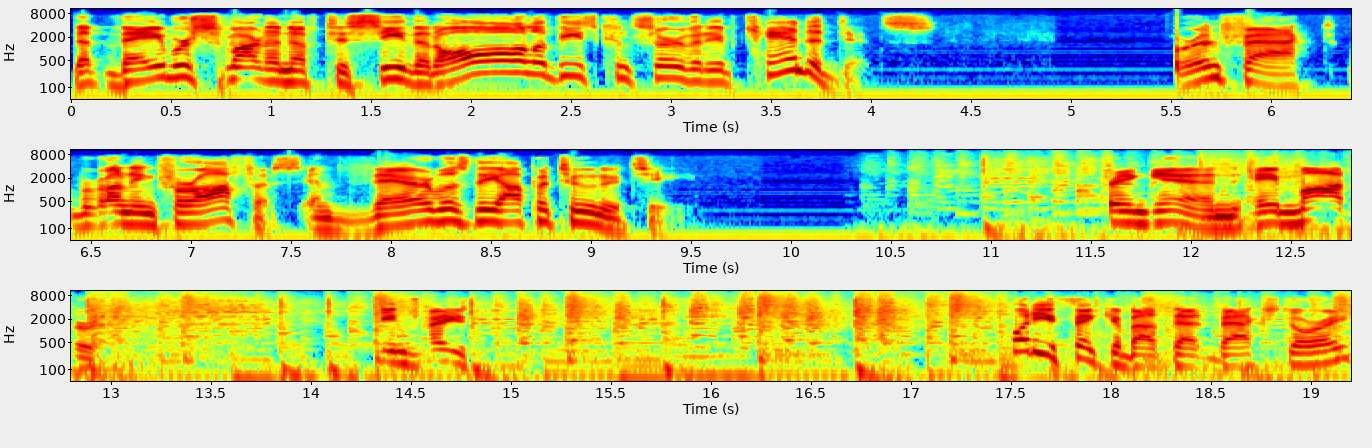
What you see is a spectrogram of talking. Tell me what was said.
that they were smart enough to see that all of these conservative candidates were, in fact, running for office. And there was the opportunity bring in a moderate. What do you think about that backstory?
